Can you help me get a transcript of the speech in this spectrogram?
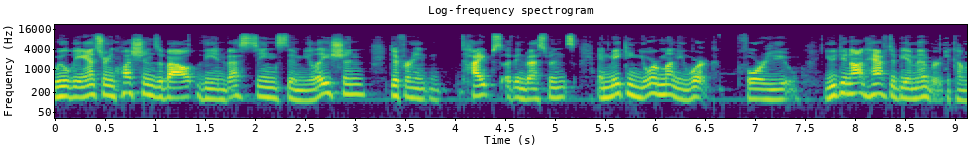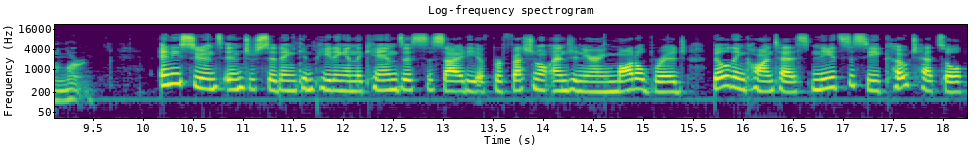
We will be answering questions about the investing simulation, different types of investments, and making your money work for you. You do not have to be a member to come and learn. Any students interested in competing in the Kansas Society of Professional Engineering Model Bridge Building Contest needs to see Coach Hetzel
